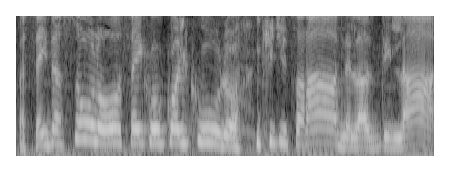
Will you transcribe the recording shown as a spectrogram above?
Ma sei da solo o sei con qualcuno? Chi ci sarà nell'aldilà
